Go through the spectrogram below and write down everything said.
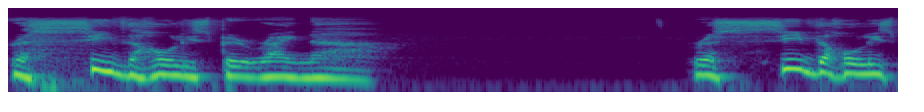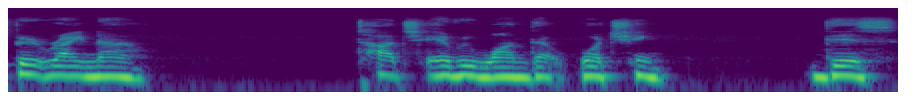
receive the holy spirit right now receive the holy spirit right now touch everyone that watching this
